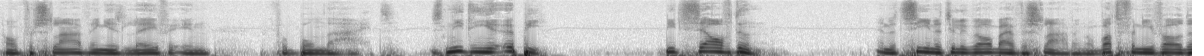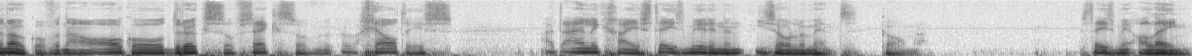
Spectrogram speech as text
van verslaving is leven in verbondenheid. Dus niet in je uppie. Niet zelf doen. En dat zie je natuurlijk wel bij verslaving. Op wat voor niveau dan ook. Of het nou alcohol, drugs of seks of geld is. Uiteindelijk ga je steeds meer in een isolement komen. Steeds meer alleen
